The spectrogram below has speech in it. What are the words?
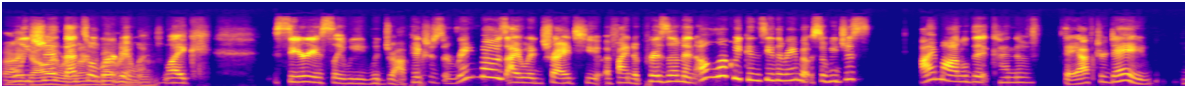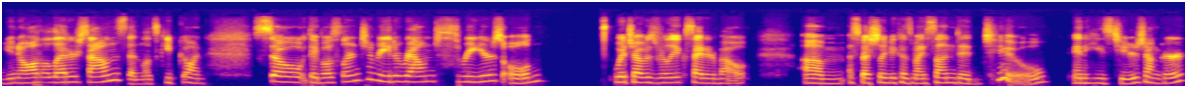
By holy golly, shit, that's what we're doing. rainbows. Like, seriously, we would draw pictures of rainbows. I would try to uh, find a prism and, oh, look, we can see the rainbow. So we just, I modeled it kind of day after day. You know all the letter sounds, then let's keep going. So they both learned to read around three years old, which I was really excited about, um, especially because my son did too, and he's two years younger.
